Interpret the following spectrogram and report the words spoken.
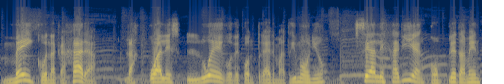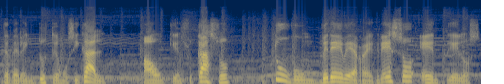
Meiko Nakahara, las cuales luego de contraer matrimonio se alejarían completamente de la industria musical, aunque en su caso tuvo un breve regreso entre, los,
